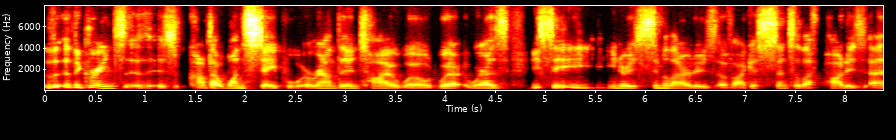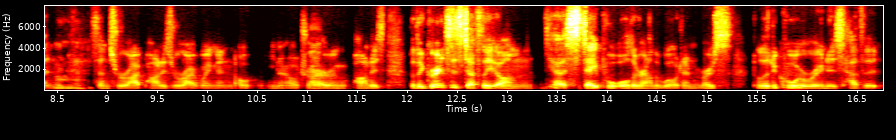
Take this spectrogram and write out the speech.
the, the Greens is kind of that one staple around the entire world, where, whereas you see, you know, similarities of, I guess, centre left parties and mm. centre right parties, or right wing and you know ultra right wing parties. But the Greens is definitely, um, yeah, a staple all around the world, and most political mm. arenas have it.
